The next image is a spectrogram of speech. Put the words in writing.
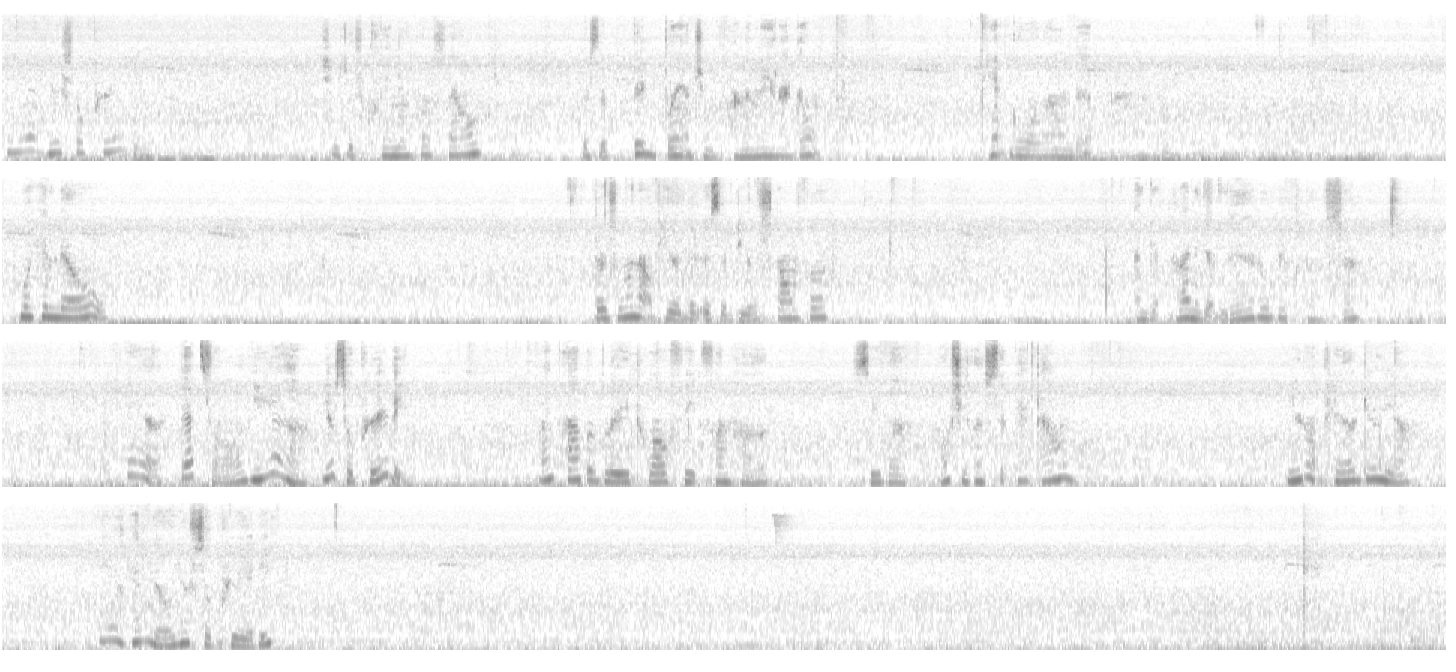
Yeah, you're so pretty. She's just cleaning herself. There's a big branch in front of me and I don't can't go around it. Well, hello. There's one out here that is a deer stomper. I'm get, trying to get a little bit closer. There, that's all. Yeah, you're so pretty. I'm probably 12 feet from her. See the, oh, she's going to sit back down. You don't care, do you? Yeah, hello, you're so pretty.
